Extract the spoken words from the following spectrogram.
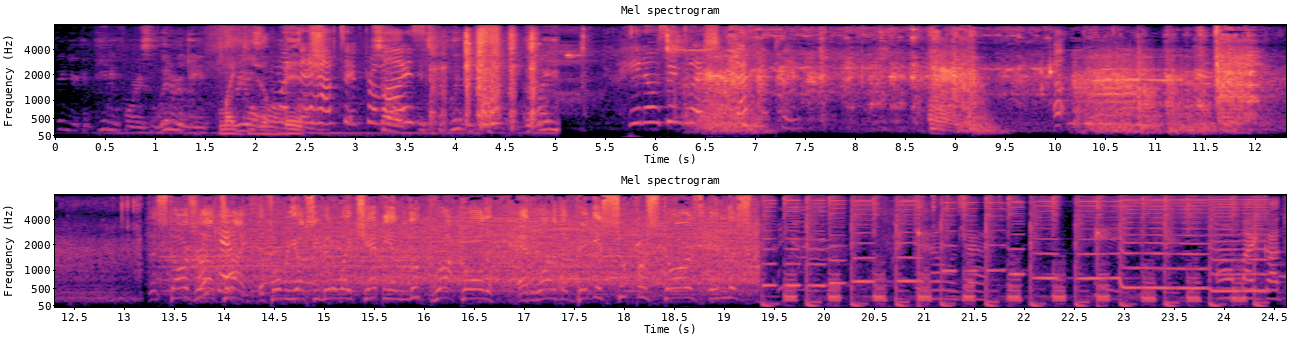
thing you're competing for is literally Like real he's a world. When they have to So improvise. it's completely the way you He knows English, definitely. The stars are out tonight. The former UFC middleweight champion Luke Rockhold and one of the biggest superstars in the sport. What the hell was that? Oh my god,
